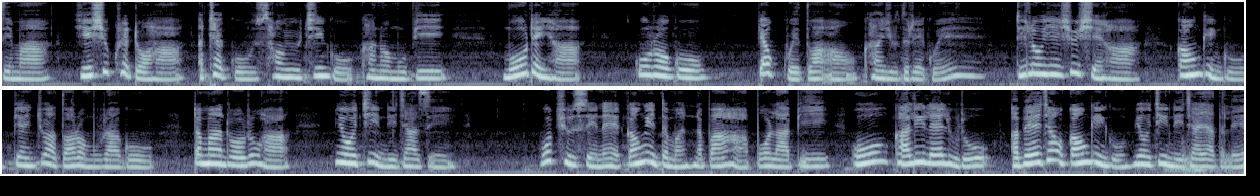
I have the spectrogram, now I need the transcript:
စဉ်မှာယေရှုခရစ်တော်ဟာအထက်ကိုဆောင်ယူခြင်းကိုခံတော်မူပြီးမိုးတိမ်ဟာကိုတော်ကိုပျောက်ကွယ်သွားအောင်ခံယူတဲ့ကွယ်ဒီလိုယေရှုရှင်ဟာကောင်းကင်ကိုပြန်ကြွသွားတော်မူတာကို တမန်တော်တို့ဟာမျှော်ကြည့်နေကြစဉ် ဝတ်ဖြူစင်တဲ့ကောင်းကင်တမန်နှစ်ပါးဟာပေါ်လာပြီးအိုးဂါလိလဲလူတို့အဘဲကြောင့်ကောင်းကင်ကိုမျှော်ကြည့်နေကြရသလဲ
